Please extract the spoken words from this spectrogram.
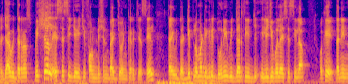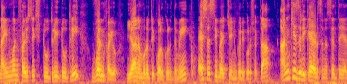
तर ज्या विद्यार्थ्यांना स्पेशल एस एस सी जेईची फाउंडेशन बॅच जॉईन करायची असेल त्या विद्यार्थी डिप्लोमा डिग्री दोन्ही विद्यार्थी इलिजिबल आहे एस एस सीला ओके त्यांनी nine one five six two three two three one five या नंबरवरती कॉल करून तुम्ही एस एस सी बॅचची इन्क्वायरी करू शकता. आणखी जरी काही अडचण असेल तर या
